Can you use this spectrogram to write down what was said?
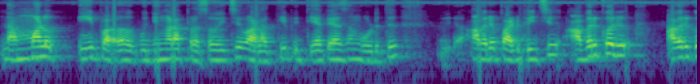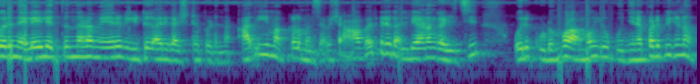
നമ്മൾ ഈ കുഞ്ഞുങ്ങളെ പ്രസവിച്ച് വളർത്തി വിദ്യാഭ്യാസം കൊടുത്ത് അവരെ പഠിപ്പിച്ച് അവർക്കൊരു അവർക്കൊരു നിലയിൽ എത്തുന്നിടം വേറെ വീട്ടുകാർ കഷ്ടപ്പെടുന്ന. അത് ഈ മക്കൾ മനസ്സിലാവും പക്ഷെ അവരൊരു കല്യാണം കഴിച്ച് ഒരു കുടുംബമാകുമ്പോൾ ഈ കുഞ്ഞിനെ പഠിപ്പിക്കണം.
